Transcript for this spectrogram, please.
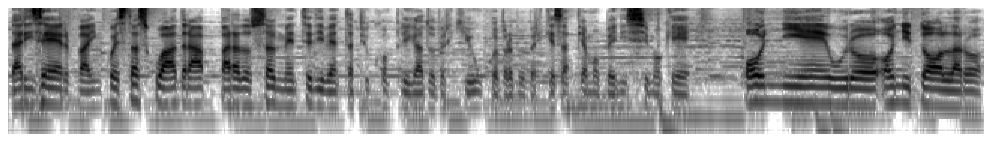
da riserva in questa squadra paradossalmente diventa più complicato per chiunque proprio perché sappiamo benissimo che ogni euro, ogni dollaro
